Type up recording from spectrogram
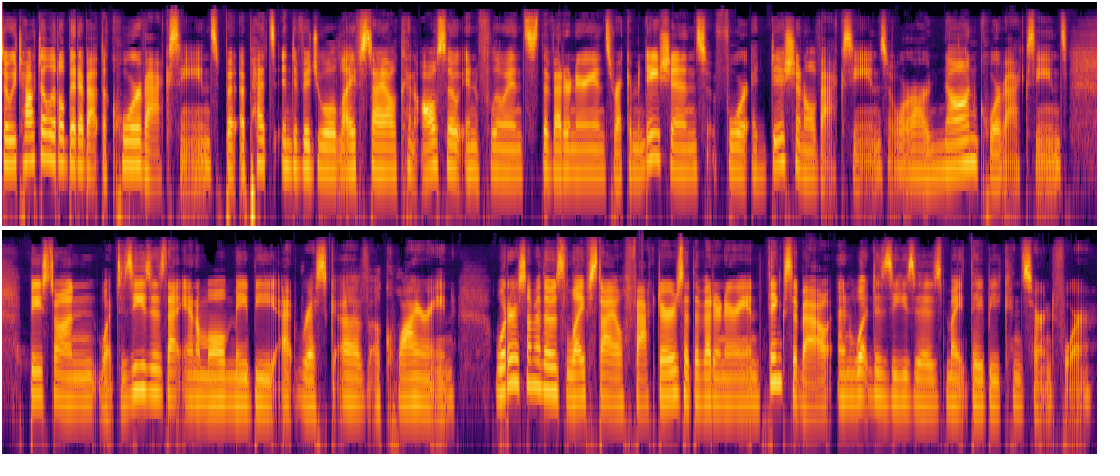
So, we talked a little bit about the core vaccines, but a pet's individual lifestyle can also influence the veterinarian's recommendations for additional vaccines or our non core vaccines based on what diseases that animal may be at risk of acquiring. What are some of those lifestyle factors that the veterinarian thinks about, and what diseases might they be concerned for?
